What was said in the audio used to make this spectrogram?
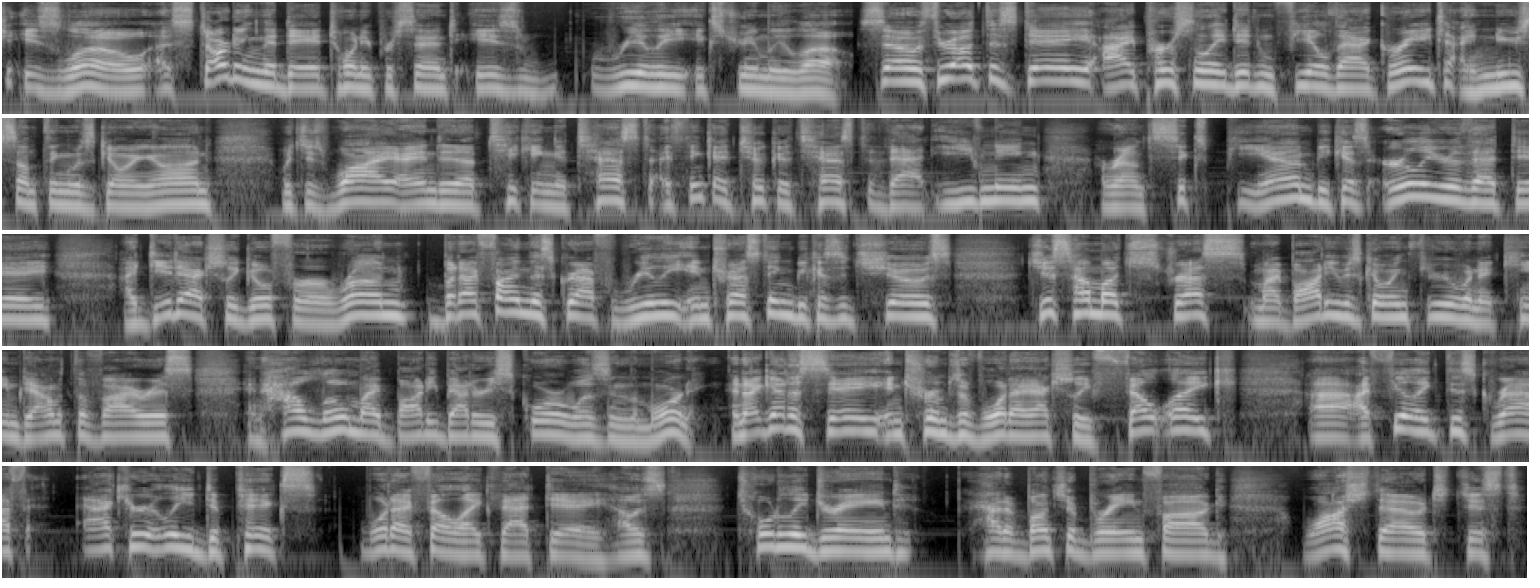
is low, uh, starting the day at 20% is really extremely low. So throughout this day, I personally didn't feel that great. I knew something was going on, which is why I ended up taking a test. I think I took a test that evening around around 6 p.m. because earlier that day I did actually go for a run. But I find this graph really interesting because it shows just how much stress my body was going through when it came down with the virus and how low my body battery score was in the morning. And I gotta say, in terms of what I actually felt like, uh, I feel like this graph accurately depicts what I felt like that day. I was totally drained, had a bunch of brain fog, washed out, just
